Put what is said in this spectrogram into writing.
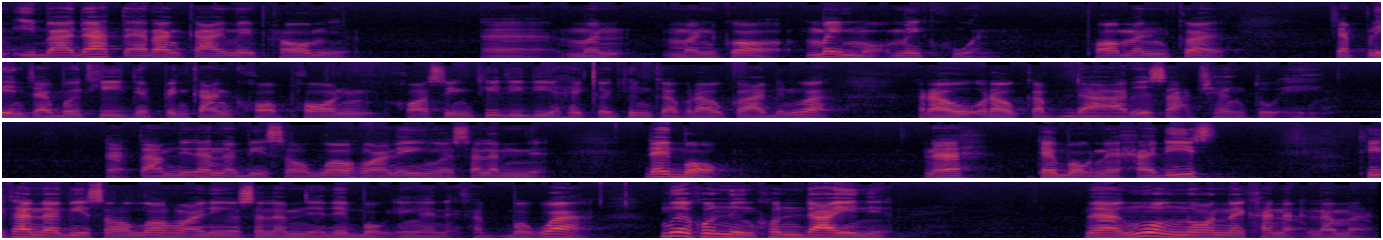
ำอิบาดะห์แต่ร่างกายไม่พร้อมเนี่ยอ่ามันมันก็ไม่เหมาะไม่ควร เพราะมันก็ จะเปลี่ยนจากบางทีเนี่ยเป็นการขอพรขอสิ่งที่ดี ๆ ให้เกิดขึ้นกับเรากลายเป็นว่าเราเรากับด่าหรือสาบแช่งตัวเองอาตามที่ท่านนบีสุลต่านอะลัยฮิวะสัลลัมเนี่ยได้บอกนะได้บอกในฮะดีษที่ท่านนบีสุลต่านอะลัยฮิวะสัลลัมเนี่ยได้บอกยังไงนะครับบอกว่าเมื่อคนหนึ่งคนใดเนี่ยนะง่วงนอนในขณะละหมาด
